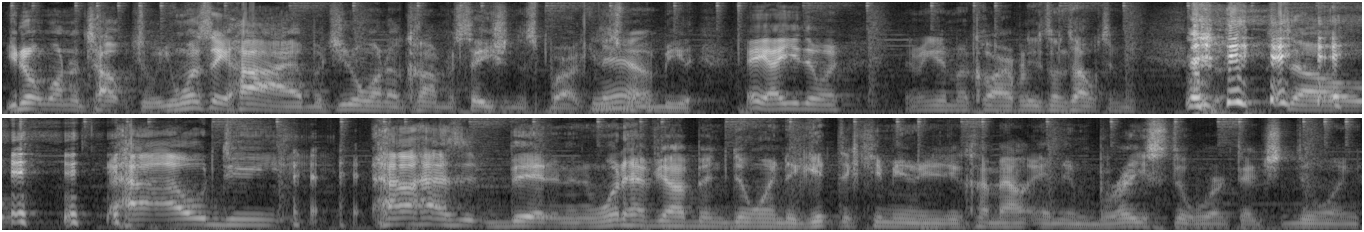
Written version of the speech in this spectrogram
You don't want to talk to them. You want to say hi, but you don't want a conversation to spark. You yeah. just want to be, hey, how you doing? Let me get in my car. Please don't talk to me. so, how do you, how has it been, and what have y'all been doing to get the community to come out and embrace the work that you're doing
